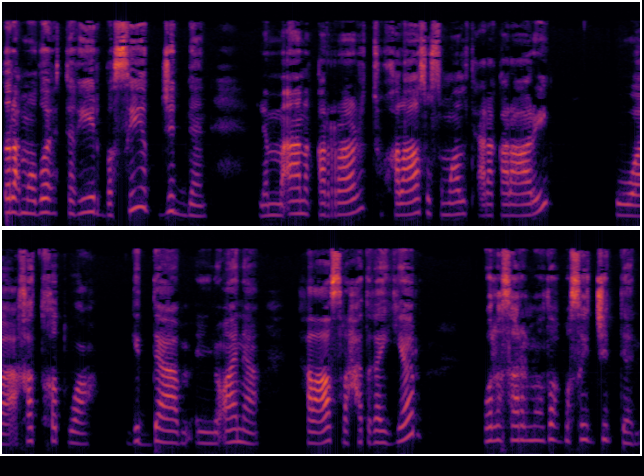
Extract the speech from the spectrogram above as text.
طلع موضوع التغيير بسيط جدا. لما أنا قررت وخلاص وصملت على قراري وأخذت خطوة قدام إنه أنا خلاص راح أتغير والله صار الموضوع بسيط جدا.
